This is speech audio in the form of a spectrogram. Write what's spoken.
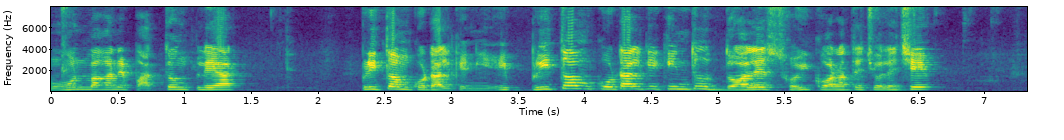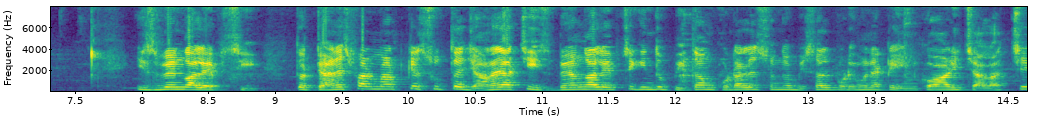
মোহনবাগানের প্রাক্তন প্লেয়ার প্রীতম কোটালকে নিয়ে। এই প্রীতম কোটালকে কিন্তু দলে সই করাতে চলেছে ইস্টবেঙ্গল এফসি তো ট্রান্সফার মার্কেট সূত্রে জানা যাচ্ছে ইস্টবেঙ্গল এফসি কিন্তু প্রীতম কোটালের সঙ্গে বিশাল পরিমাণে একটা ইনকোয়ারি চালাচ্ছে।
